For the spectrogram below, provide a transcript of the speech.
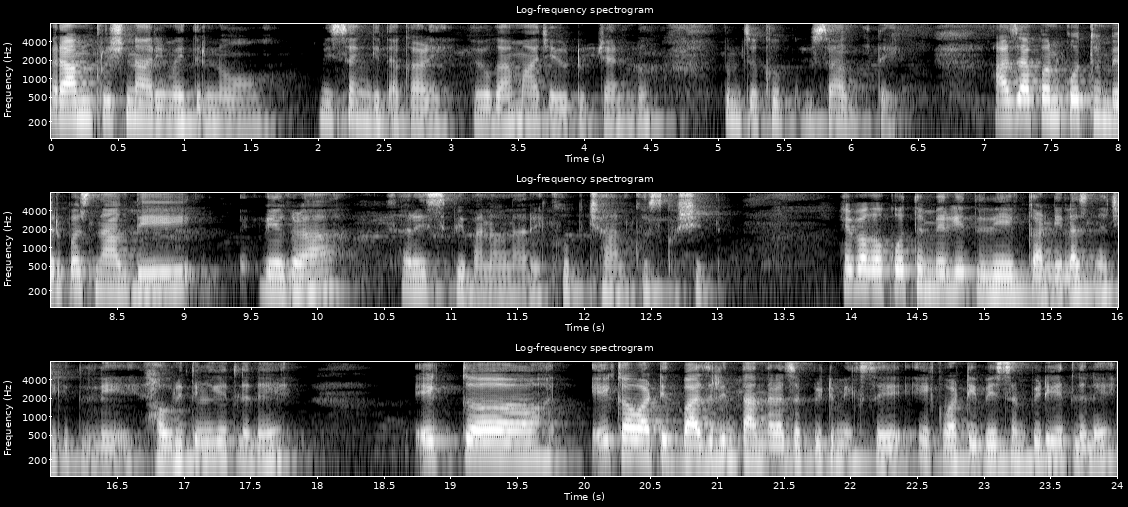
रामकृष्ण हरी मैत्रिणो मी संगीता काळे. हे बघा माझ्या यूट्यूब चॅनलवर तुमचं खूप खूप स्वागत आहे. आज आपण कोथिंबीरपासून अगदी वेगळा रेसिपी बनवणार आहे. खूप छान खुसखुशीत. हे बघा कोथिंबीर घेतलेली आहे एक कांडी लसणाची घेतलेली आहे हावरी तीळ घेतलेलं आहे. एक एका वाटीत बाजरीन तांदळाचं पीठ मिक्स आहे. एक वाटी बेसन पीठ घेतलेलं आहे.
